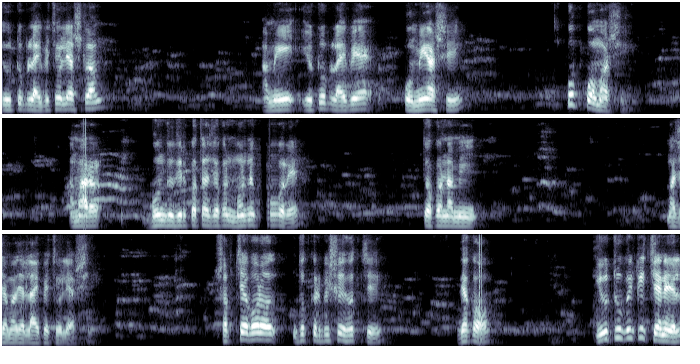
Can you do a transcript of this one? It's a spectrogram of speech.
ইউটিউব লাইভে চলে আসলাম। আমি ইউটিউব লাইভে কমে আসি, খুব কম আসি। আমার বন্ধুদের কথা যখন মনে পড়ে, তখন আমি মাঝে মাঝে লাইভে চলে আসি। সবচেয়ে বড় দুঃখের বিষয় হচ্ছে, দেখো ইউটিউব একটি চ্যানেল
